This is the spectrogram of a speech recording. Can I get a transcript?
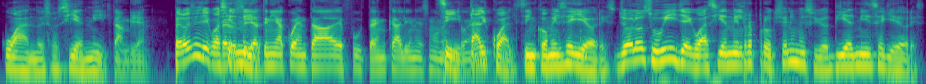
Cuando eso 100 mil. También. Pero ese llegó a Pero 100 usted mil. ya tenía cuenta de Futa en Cali en ese momento. Sí, ¿eh? tal cual, 5 mil seguidores. Yo lo subí, llegó a 100 mil reproducciones y me subió 10 mil seguidores.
